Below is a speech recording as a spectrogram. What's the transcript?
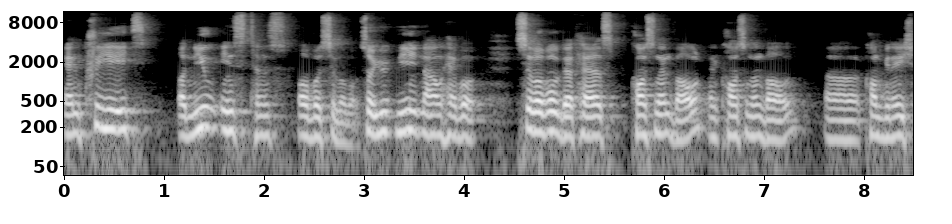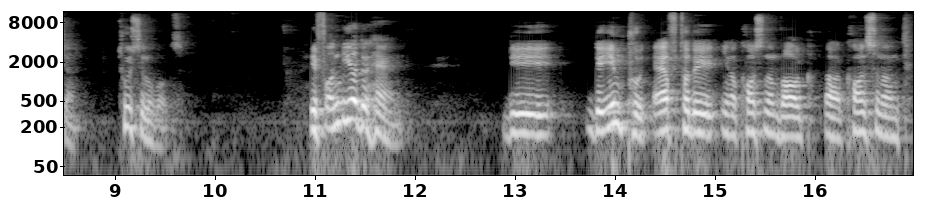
and creates a new instance of a syllable. So you, we now have a syllable that has consonant vowel and consonant vowel uh, combination, two syllables. If on the other hand, the, the input after the you know, consonant vowel uh, consonant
